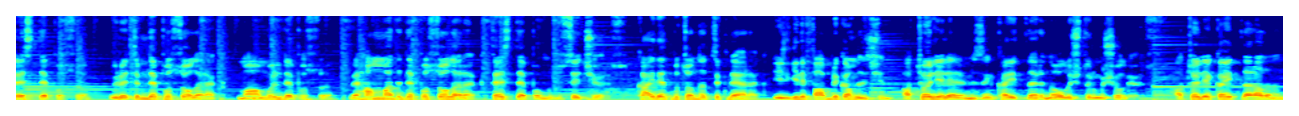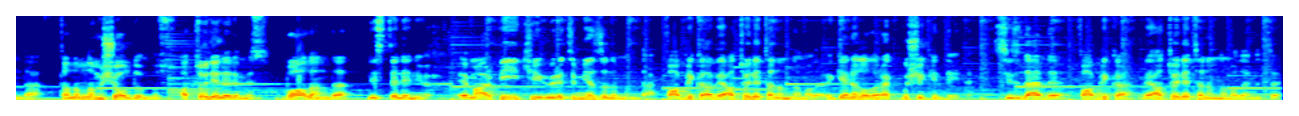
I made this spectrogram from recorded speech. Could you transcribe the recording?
test deposu, üretim deposu olarak mamul deposu ve ham madde deposu olarak test depomuzu seçiyoruz. Kaydet butonuna tıklayarak ilgili fabrikamız için atölyelerimizin kayıtlarını oluşturmuş oluyoruz. Atölye kayıtları alanında tanımlamış olduğumuz atölyelerimiz bu alanda listeleniyor. MRP2 üretim yazılımında fabrika ve atölye tanımlamaları genel olarak bu şekildeydi. Sizler de fabrika ve atölye tanımlamalarınızı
